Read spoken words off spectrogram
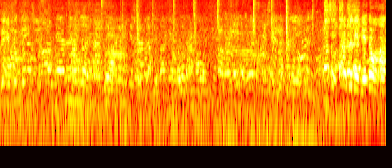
Did you film them? 看这边别动啊。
